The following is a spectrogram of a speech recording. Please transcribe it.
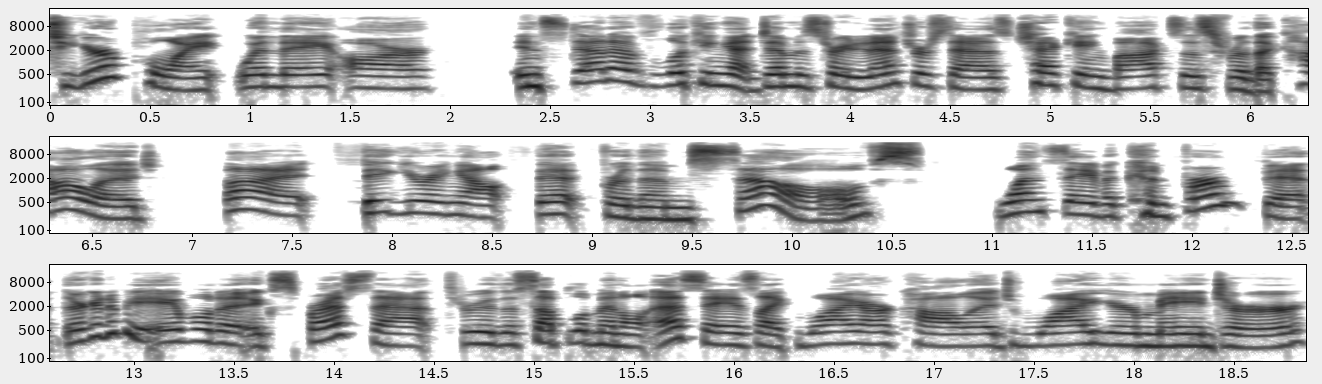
to your point, when they are, instead of looking at demonstrated interest as checking boxes for the college, but figuring out fit for themselves, once they've a confirmed fit, they're going to be able to express that through the supplemental essays like why our college, why your major,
